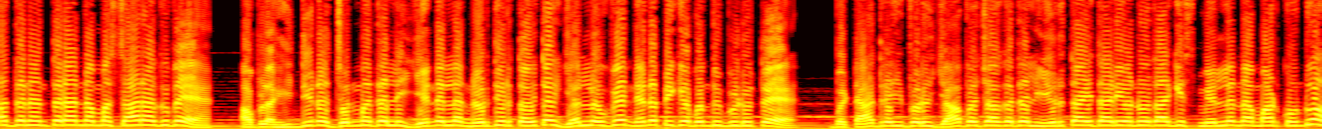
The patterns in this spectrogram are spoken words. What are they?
ಆದ ನಂತರ ನಮ್ಮ ಸಾರಾಗುವೆ ಅವಳ ಹಿಂದಿನ ಜನ್ಮದಲ್ಲಿ ಏನೆಲ್ಲ ನಡೆದಿರ್ತಾ ಇತ್ತೋ ಎಲ್ಲವೇ ನೆನಪಿಗೆ ಬಂದು ಬಿಡುತ್ತೆ ಬಟ್ ಆದ್ರೆ ಇವರು ಯಾವ ಜಾಗದಲ್ಲಿ ಇರ್ತಾ ಇದ್ದಾರೆ ಅನ್ನೋದಾಗಿ ಸ್ಮೆಲ್ ಅನ್ನ ಮಾಡ್ಕೊಂಡು ಆ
